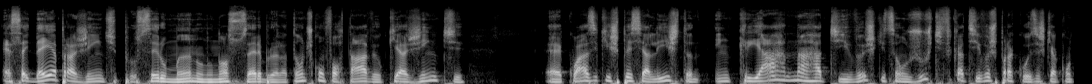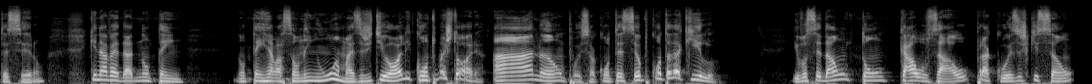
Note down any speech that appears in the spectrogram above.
essa ideia para a gente, para o ser humano, no nosso cérebro, ela é tão desconfortável que a gente é quase que especialista em criar narrativas que são justificativas para coisas que aconteceram, que na verdade não tem, não tem relação nenhuma, mas a gente olha e conta uma história. Ah, não, pô, isso aconteceu por conta daquilo. E você dá um tom causal para coisas que são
